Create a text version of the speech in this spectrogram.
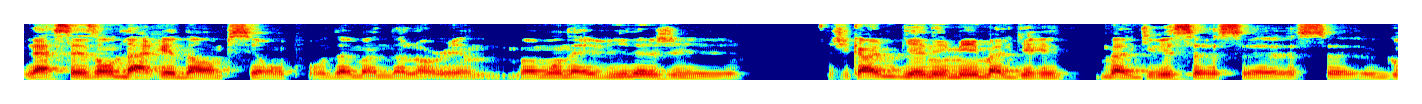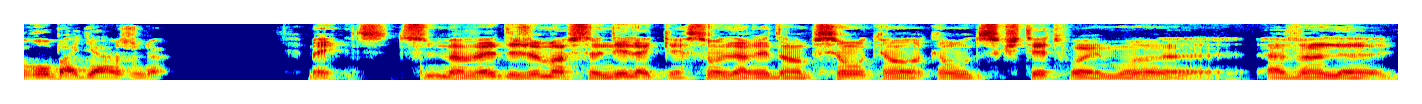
la saison de la rédemption pour The Mandalorian. Moi, à mon avis, là, j'ai j'ai quand même bien aimé malgré malgré ce, ce, ce gros bagage-là. Ben, tu, m'avais déjà mentionné la question de la rédemption quand, quand on discutait, toi et moi, euh, avant le,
